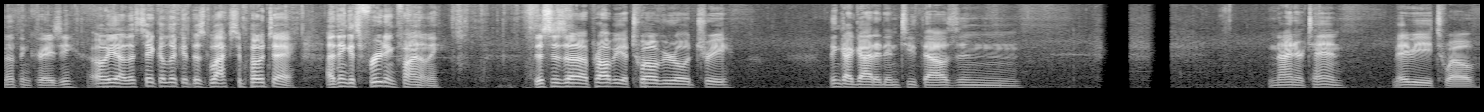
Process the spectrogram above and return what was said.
Nothing crazy. Oh yeah, let's take a look at this black sapote. I think it's fruiting finally. This is a, probably a 12 year old tree. I think I got it in 2009 or 10, maybe 12.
